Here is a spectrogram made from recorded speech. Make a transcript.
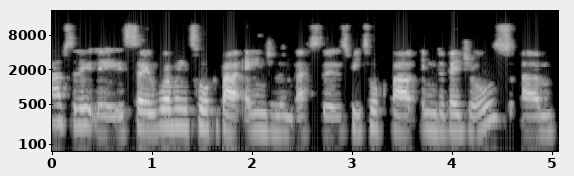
Absolutely. So when we talk about angel investors, we talk about individuals, um,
